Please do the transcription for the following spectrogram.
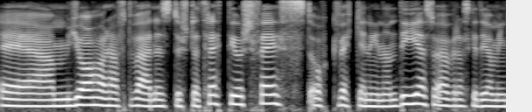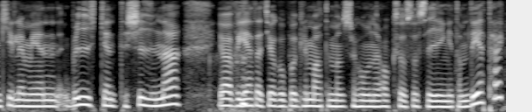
Ehm, jag har haft världens största 30-årsfest och veckan innan det så överraskade jag min kille med en weekend till Kina. Jag vet att jag går på klimatdemonstrationer också så säger inget om det tack.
